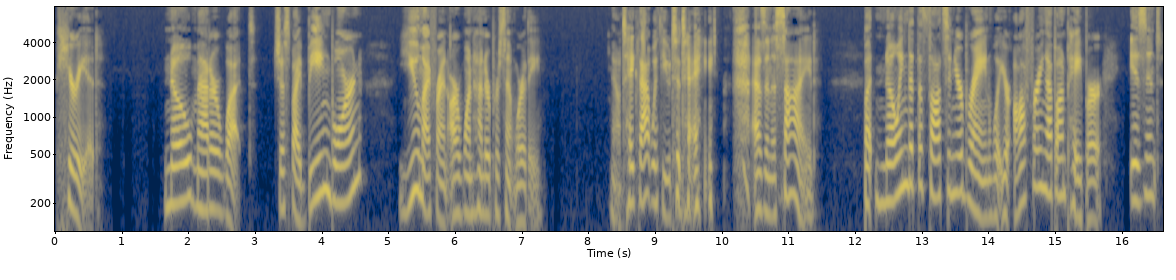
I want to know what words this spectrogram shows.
period. No matter what. Just by being born, you, my friend, are 100% worthy. Now take that with you today as an aside. But knowing that the thoughts in your brain, what you're offering up on paper, isn't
